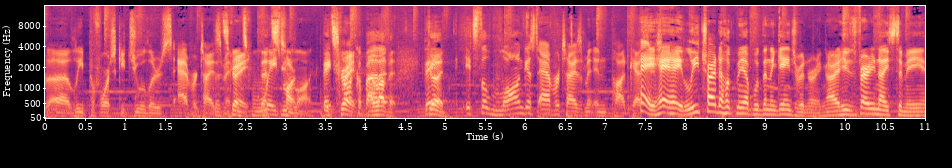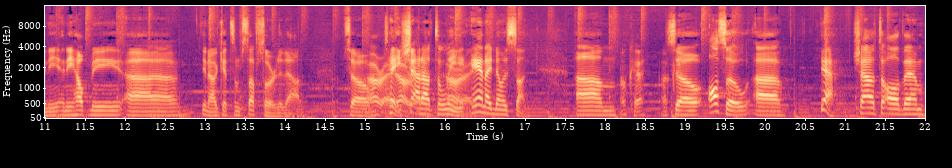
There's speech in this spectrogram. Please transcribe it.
uh, Lee Pravorsky Jewelers advertisement. That's great. It's way That's too smart. long. They It's talk great. I love it. They- Good. It's the longest advertisement in podcast. Hey, history. hey, hey! Lee tried to hook me up with an engagement ring. All right, he was very nice to me, and he and he helped me, uh, you know, get some stuff sorted out. So, right, hey, all shout right, out to Lee, all right. and I know his son. Um, Okay. okay. So, also, uh, yeah, shout out to all of them.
